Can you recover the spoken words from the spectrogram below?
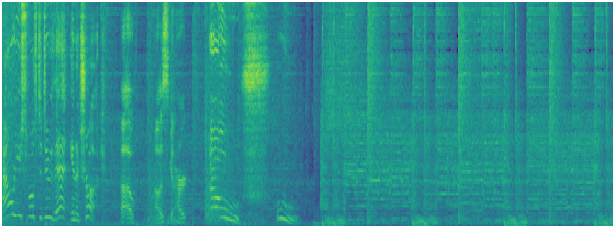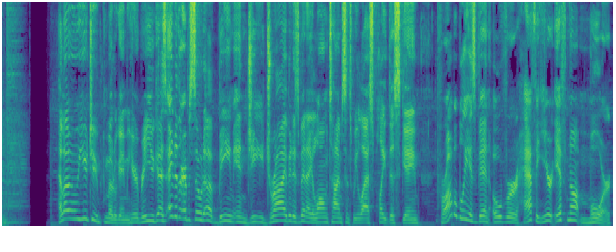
How are you supposed to do that in a truck? Uh-oh. Oh, this is going to hurt. Oh! Ooh. Hello YouTube, Camodo Gaming here, bringing you guys another episode of BeamNG Drive. It has been a long time since we last played this game. Probably has been over half a year, if not more.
